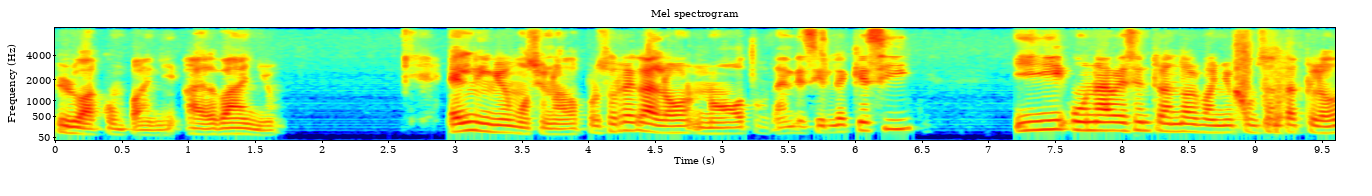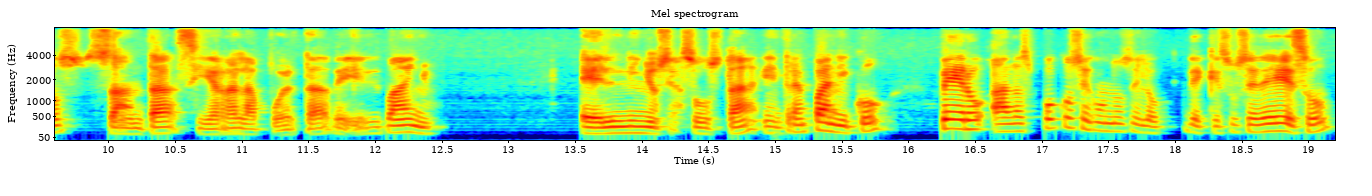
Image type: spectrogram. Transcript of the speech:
lo acompañe al baño. El niño emocionado por su regalo no duda en decirle que sí y una vez entrando al baño con Santa Claus, Santa cierra la puerta del baño. El niño se asusta, entra en pánico pero a los pocos segundos de, lo, de que sucede eso,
